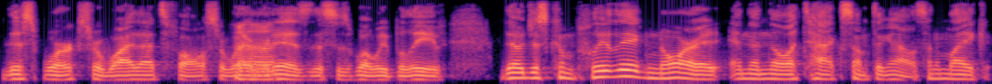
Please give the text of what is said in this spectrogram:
this works or why that's false or whatever Uh-huh. it is. This is what we believe. They'll just completely ignore it and then they'll attack something else. And I'm like,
